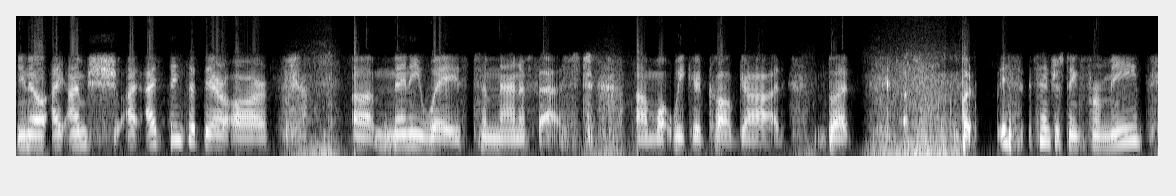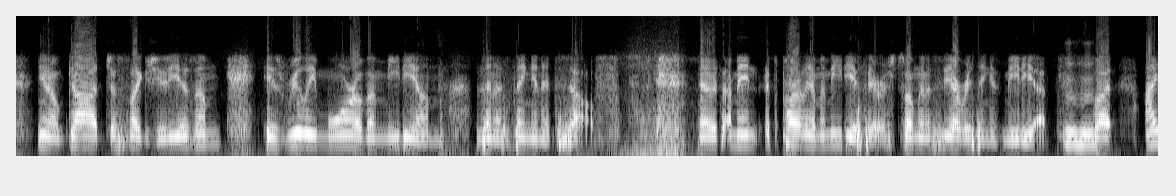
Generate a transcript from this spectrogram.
You know, I, I'm sh- I, I think that there are uh, many ways to manifest um, what we could call God, but but it's, it's interesting for me. You know, God, just like Judaism, is really more of a medium than a thing in itself. And it's, I mean, it's partly I'm a media theorist, so I'm going to see everything as media. But I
